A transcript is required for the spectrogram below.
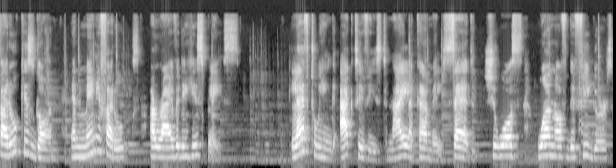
Farouk is gone, and many Farouks arrived in his place. Left wing activist Naila Kamel said she was one of the figures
